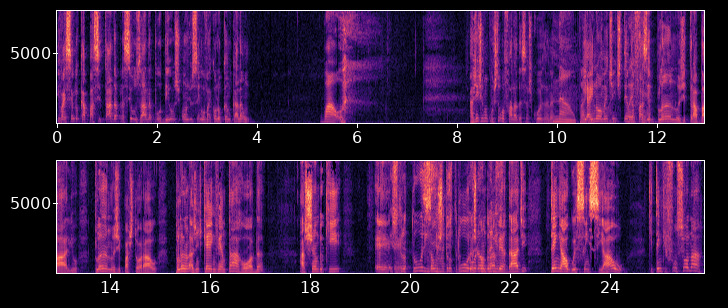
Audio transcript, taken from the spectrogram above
e vai sendo capacitada para ser usada por Deus, onde o Senhor vai colocando cada um. Uau! A gente não costuma falar dessas coisas, né? Não, pai. E aí, normalmente, a gente tenta pois fazer é. planos de trabalho, planos de pastoral, plano, a gente quer inventar a roda, achando que é, estrutura é, são estruturas, estrutura, quando, na verdade, tem algo essencial que tem que funcionar.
